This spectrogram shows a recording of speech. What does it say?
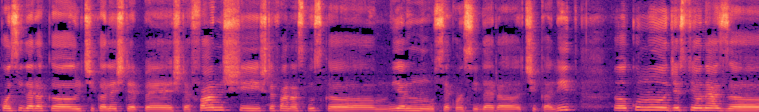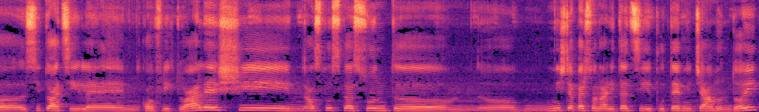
consideră că îl cicălește pe Ștefan și Ștefan a spus că el nu se consideră cicălit, cum gestionează situațiile conflictuale și au spus că sunt niște personalități puternice amândoi,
